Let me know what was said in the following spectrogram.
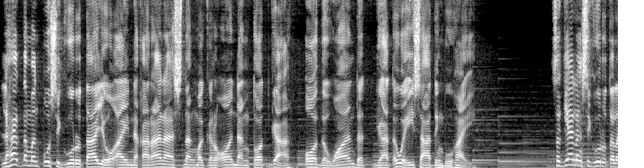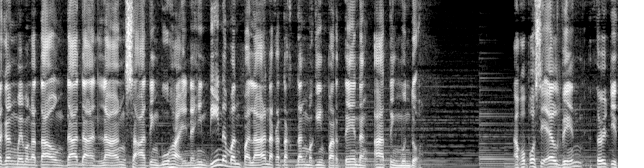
lahat naman po siguro tayo ay nakaranas ng magkaroon ng totga o the one that got away sa ating buhay. Sadya lang siguro talagang may mga taong dadaan lang sa ating buhay na hindi naman pala nakatakdang maging parte ng ating mundo. Ako po si Elvin, 33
